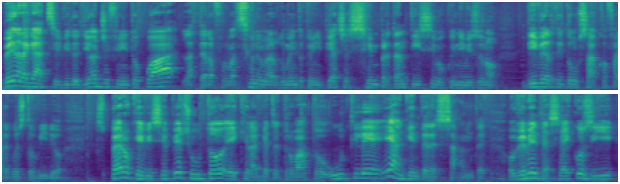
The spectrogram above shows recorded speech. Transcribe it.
Bene ragazzi, il video di oggi è finito qua, la terraformazione è un argomento che mi piace sempre tantissimo, quindi mi sono divertito un sacco a fare questo video. Spero che vi sia piaciuto e che l'abbiate trovato utile e anche interessante. Ovviamente se è così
